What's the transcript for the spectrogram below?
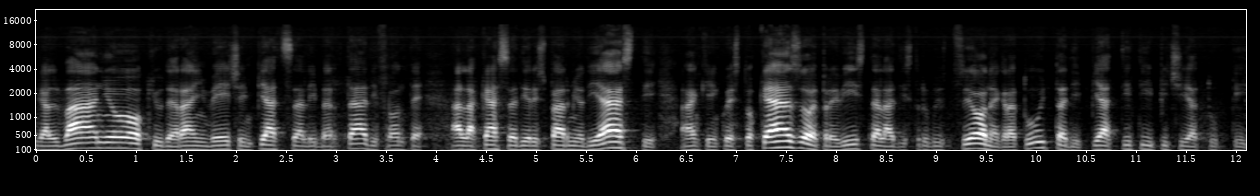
Galvagno chiuderà invece in Piazza Libertà di fronte alla Cassa di risparmio di Asti. Anche in questo caso è prevista la distribuzione gratuita di piatti tipici a tutti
